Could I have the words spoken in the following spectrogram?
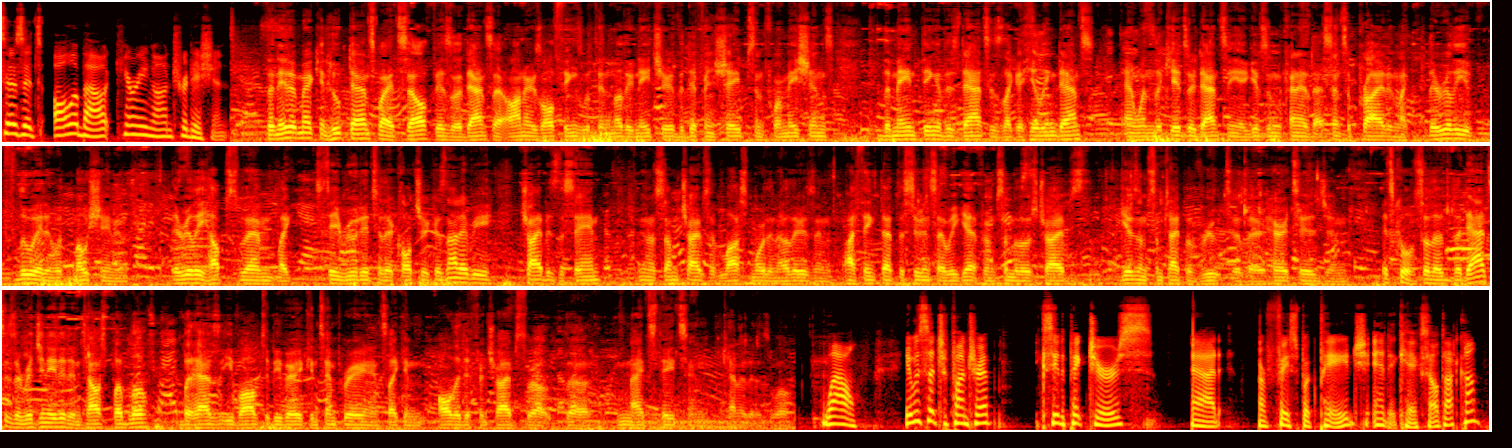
Says it's all about carrying on tradition. The Native American hoop dance by itself is a dance that honors all things within Mother Nature, the different shapes and formations. The main thing of this dance is like a healing dance, and when the kids are dancing, it gives them kind of that sense of pride and like they're really fluid and with motion, and it really helps them like stay rooted to their culture because not every tribe is the same. You know, some tribes have lost more than others, and I think that the students that we get from some of those tribes gives them some type of root to their heritage, and it's cool. So the, the dance is originated in Taos Pueblo, but has evolved to be very contemporary, and it's like in all the different tribes throughout the United States and Canada as well. Wow. It was such a fun trip. You can see the pictures at our Facebook page and at KXL.com.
